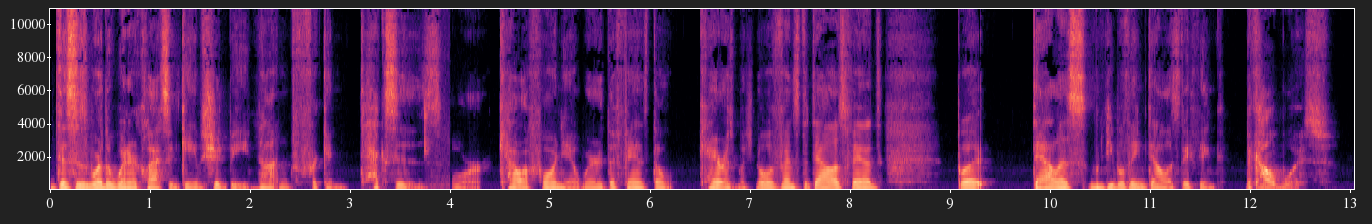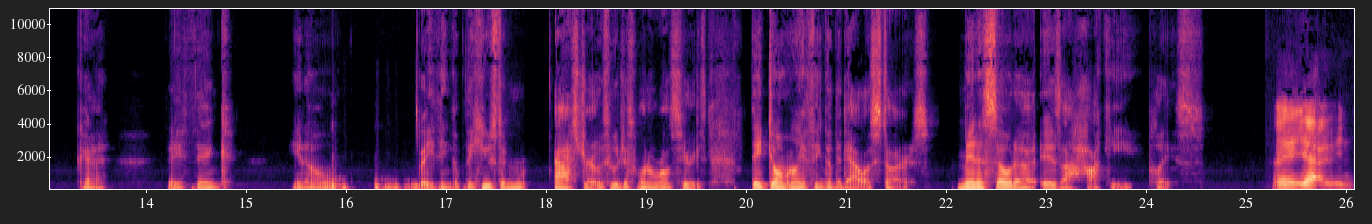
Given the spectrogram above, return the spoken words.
this is where the Winter Classic games should be, not in freaking Texas or California, where the fans don't care as much. No offense to Dallas fans, but Dallas, when people think Dallas, they think the Cowboys. Okay. They think, you know, they think of the Houston Astros who just won a World Series. They don't really think of the Dallas Stars. Minnesota is a hockey place. Uh, yeah, I mean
